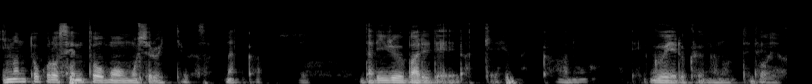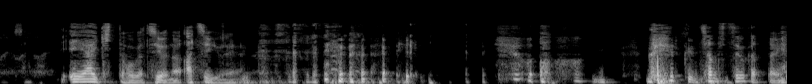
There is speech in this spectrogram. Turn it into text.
今のところ戦闘も面白いっていうかさ、なんか、ダリル・バルデーだっけ？あの、グエル君が乗ってて、はいはいはいはい。AI 切った方が強いのは熱いよね。あグエル君ちゃんと強かったんや。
